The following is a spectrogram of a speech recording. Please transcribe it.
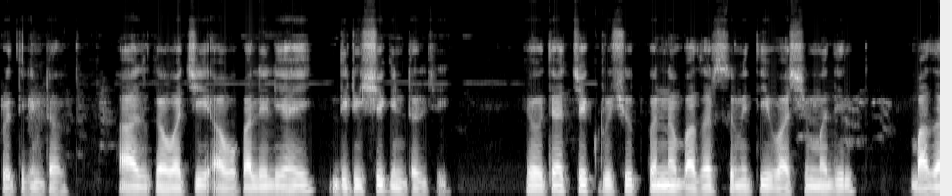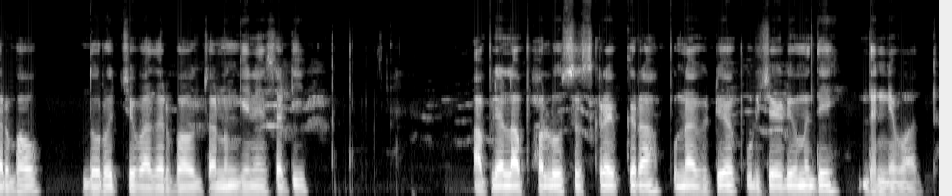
प्रति क्विंटल. आज गव्हाची आवक आलेली आहे दीडशे क्विंटलची. हे होते आजचे कृषी उत्पन्न बाजार समिती वाशिममधील बाजारभाव दररोजचे बाजारभाव जाणून घेण्यासाठी आपल्याला फॉलो सबस्क्राईब करा. पुन्हा भेटूया पुढच्या व्हिडिओमध्ये धन्यवाद.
